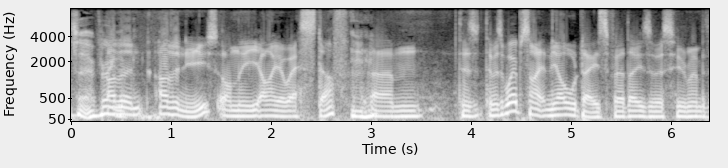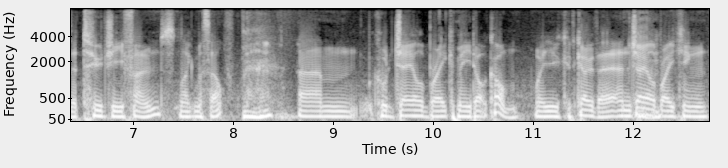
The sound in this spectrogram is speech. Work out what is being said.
So other good. other news on the iOS stuff. Mhm. Um, there's, there was a website in the old days for those of us who remember the 2G phones, like myself, Uh-huh. um, called jailbreakme.com, where you could go there, and Mhm. jailbreaking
